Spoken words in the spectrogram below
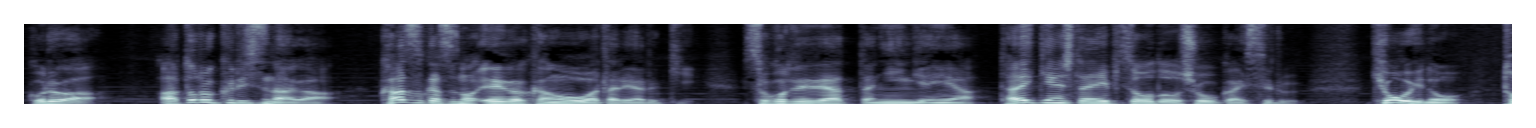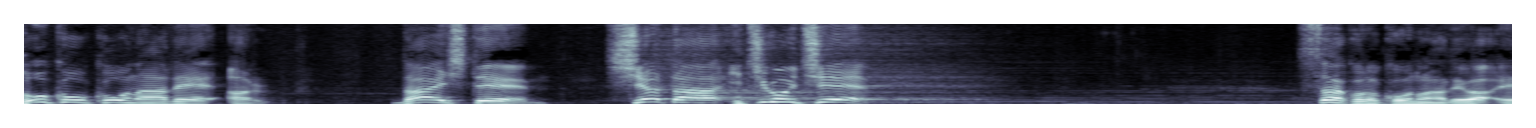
これはアトロクリスナーが数々の映画館を渡り歩きそこで出会った人間や体験したエピソードを紹介する驚異の投稿コーナーである題してシアター一期一会さあ、このコーナーでは、えー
